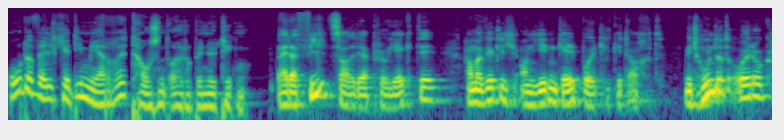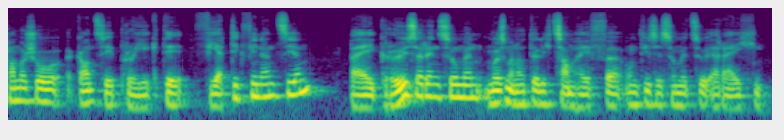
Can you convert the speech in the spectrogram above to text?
oder welche, die mehrere tausend Euro benötigen. Bei der Vielzahl der Projekte haben wir wirklich an jeden Geldbeutel gedacht. Mit 100 Euro kann man schon ganze Projekte fertig finanzieren. Bei größeren Summen muss man natürlich zusammenhelfen, um diese Summe zu erreichen.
